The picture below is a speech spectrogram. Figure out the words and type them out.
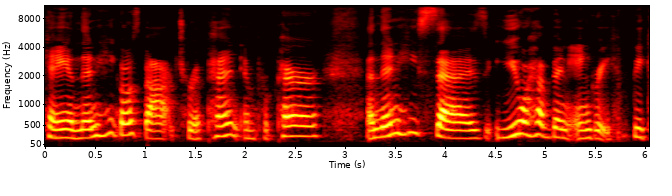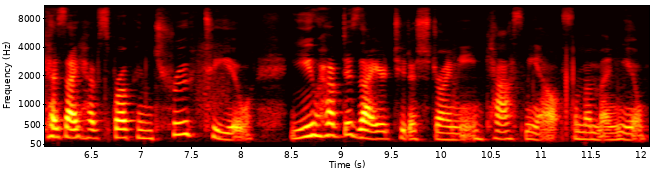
Okay, and then he goes back to repent and prepare. And then he says, You have been angry because I have spoken truth to you. You have desired to destroy me and cast me out from among you.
